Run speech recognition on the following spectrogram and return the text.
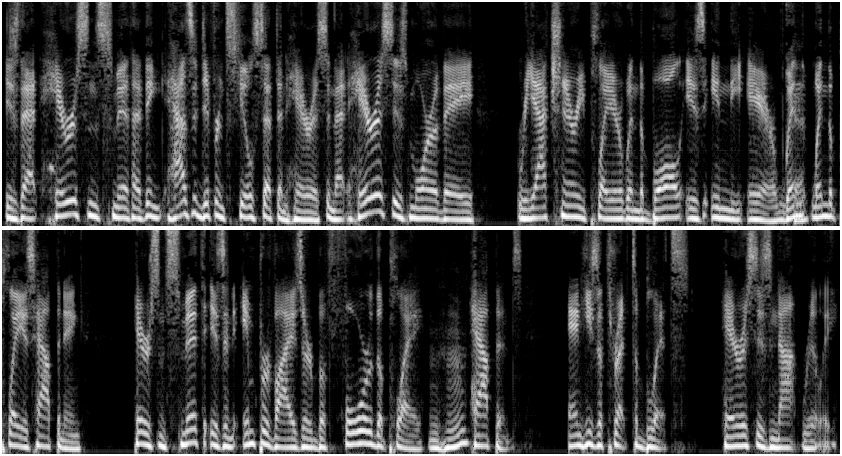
is that Harrison Smith, I think, has a different skill set than Harris, and that Harris is more of a reactionary player when the ball is in the air, when okay. when the play is happening. Harrison Smith is an improviser before the play mm-hmm. happens, and he's a threat to blitz. Harris is not really.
